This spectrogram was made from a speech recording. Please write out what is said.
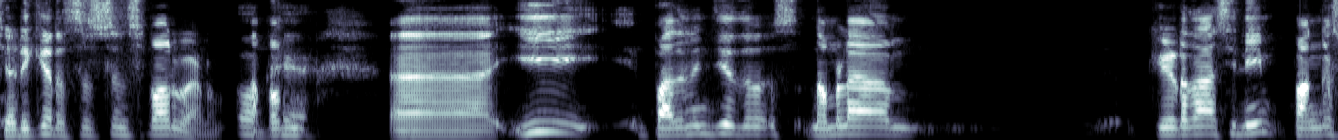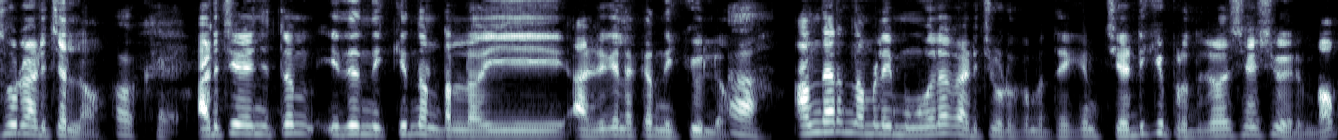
ചെടിക്ക് റെസിസ്റ്റൻസ് പവർ വേണം. അപ്പം ഈ പതിനഞ്ച് ദിവസം നമ്മളെ കീടനാശിനിയും ഫംഗസൂടെ അടിച്ചല്ലോ. അടിച്ചു കഴിഞ്ഞിട്ടും ഇത് നിൽക്കുന്നുണ്ടല്ലോ ഈ അഴുകിലൊക്കെ നിൽക്കുമല്ലോ. അന്നേരം നമ്മൾ ഈ മൂലം അടിച്ചു കൊടുക്കുമ്പോഴത്തേക്കും ചെടിക്ക് പ്രതിരോധശേഷി വരുമ്പോൾ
